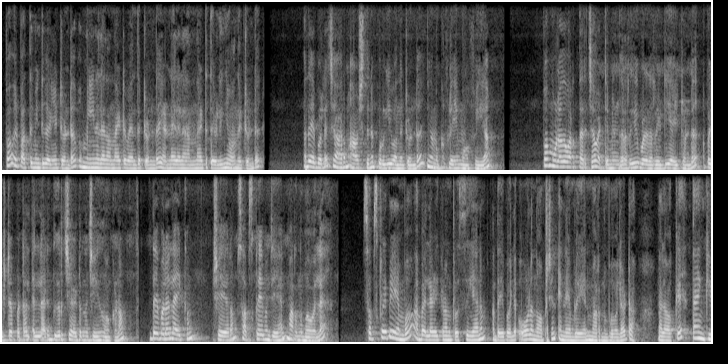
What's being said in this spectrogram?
ഇപ്പോൾ ഒരു പത്ത് മിനിറ്റ് കഴിഞ്ഞിട്ടുണ്ട്. അപ്പോൾ മീനെല്ലാം നന്നായിട്ട് വെന്തിട്ടുണ്ട്. എണ്ണയിലെല്ലാം നന്നായിട്ട് തെളിഞ്ഞു വന്നിട്ടുണ്ട്. അതേപോലെ ചാറും ആവശ്യത്തിന് കുറുകി വന്നിട്ടുണ്ട്. ഇനി നമുക്ക് ഫ്ലെയിം ഓഫ് ചെയ്യാം. ഇപ്പോൾ മുളക് വറുത്തരച്ച വറ്റമീൻ കറി ഇവിടെ റെഡി ആയിട്ടുണ്ട്. അപ്പോൾ ഇഷ്ടപ്പെട്ടാൽ എല്ലാവരും തീർച്ചയായിട്ടും ഒന്ന് ചെയ്ത് നോക്കണം. ഇതേപോലെ ലൈക്കും ഷെയറും സബ്സ്ക്രൈബും ചെയ്യാൻ മറന്നു പോവല്ലേ സബ്സ്ക്രൈബ് ചെയ്യുമ്പോൾ ആ ബെല്ലഴിക്കണം പ്രസ് ചെയ്യാനും അതേപോലെ ഓൾ എന്ന ഓപ്ഷൻ എനേബിൾ ചെയ്യാനും മറന്നു പോകല കേട്ടോ എന്നാൽ ഓക്കെ താങ്ക്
